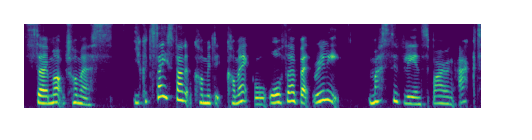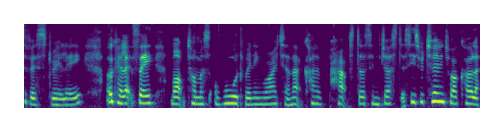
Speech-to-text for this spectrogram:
So, Mark Thomas, you could say stand up comic or author, but really massively inspiring activist, really. Okay, let's say Mark Thomas, award winning writer, and that kind of perhaps does him justice. He's returning to Arcola.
